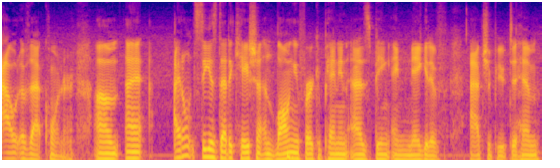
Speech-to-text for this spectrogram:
out of that corner. Um, and I don't see his dedication and longing for a companion as being a negative attribute to him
